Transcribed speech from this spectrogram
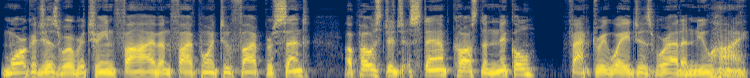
Mortgages were between 5 and 5.25%. A postage stamp cost a nickel. Factory wages were at a new high.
